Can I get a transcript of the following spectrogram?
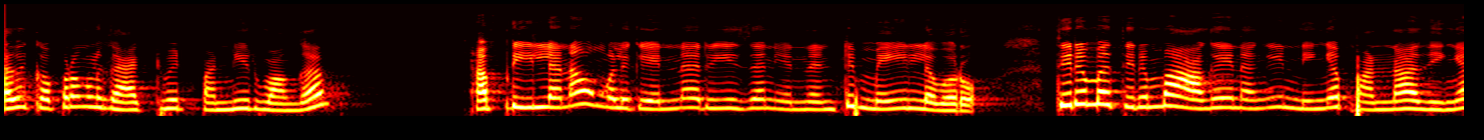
அதுக்கப்புறம் உங்களுக்கு ஆக்டிவேட் பண்ணிடுவாங்க அப்படி இல்லைன்னா உங்களுக்கு என்ன ரீசன் என்னன்ட்டு மெயிலில் வரும். திரும்ப திரும்ப அகைன் அகைன் நீங்கள் பண்ணாதீங்க.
